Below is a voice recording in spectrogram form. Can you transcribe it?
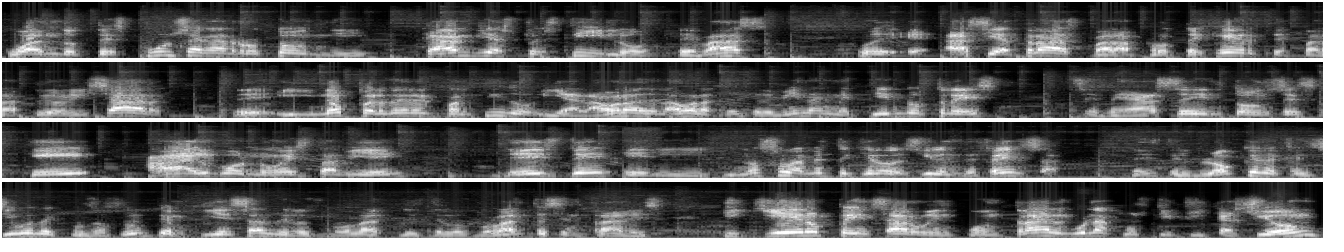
cuando te expulsan a Rotondi, cambias tu estilo, te vas eh, hacia atrás para protegerte, para priorizar y no perder el partido, y a la hora de la hora te terminan metiendo tres, se me hace entonces que algo no está bien desde el, no solamente quiero decir en defensa, desde el bloque defensivo de Cruz Azul que empieza de los desde los volantes centrales. Y quiero pensar o encontrar alguna justificación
